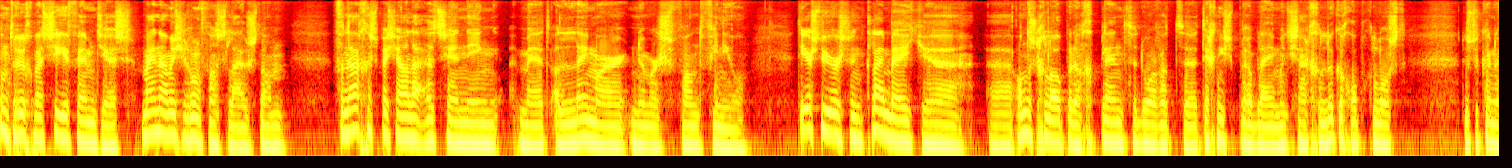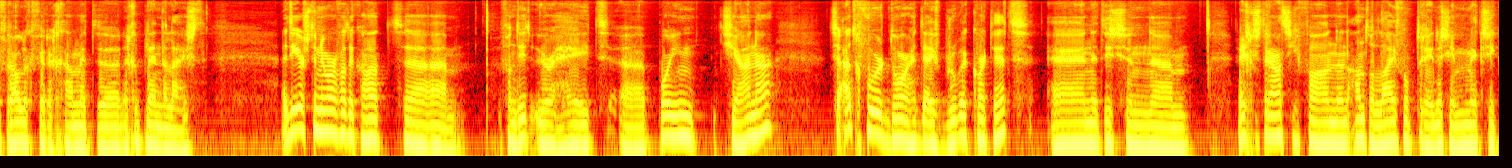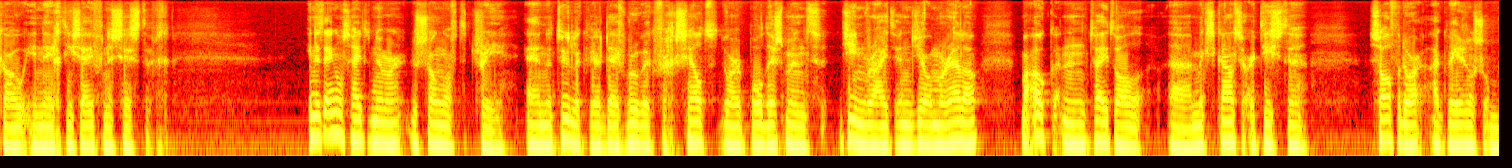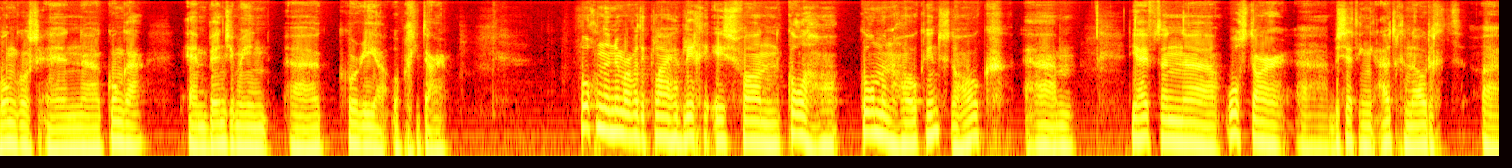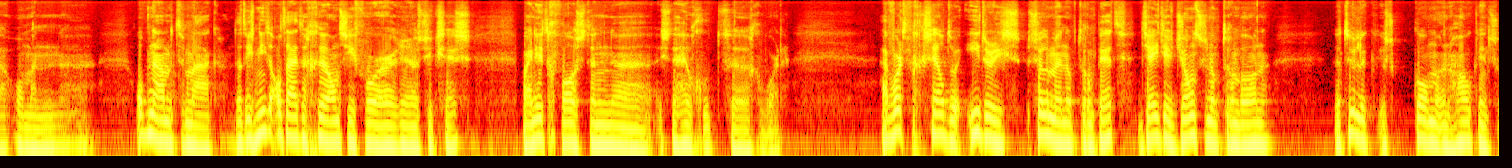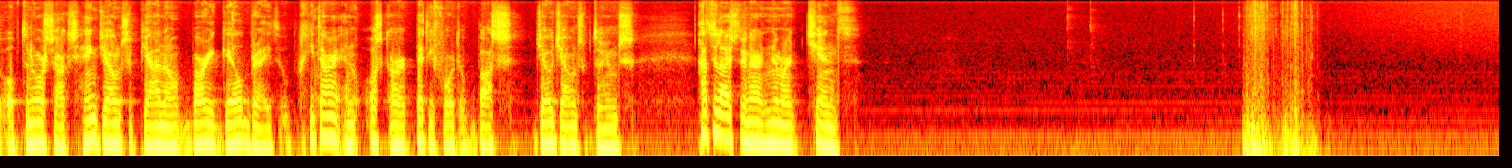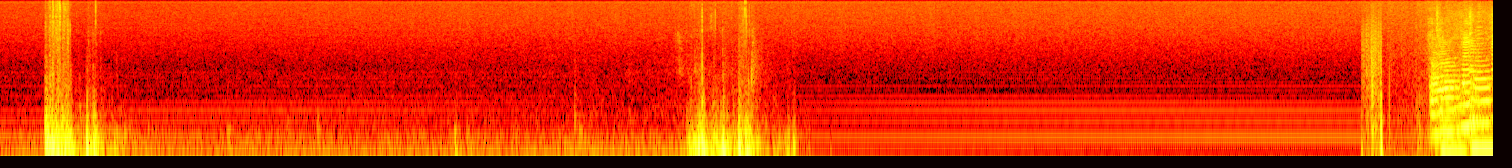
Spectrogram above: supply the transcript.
Welkom terug bij CFM Jazz. Mijn naam is Jeroen van Sluisdam. Vandaag een speciale uitzending met alleen maar nummers van vinyl. Het eerste uur is een klein beetje uh, anders gelopen dan gepland... door wat uh, technische problemen. Die zijn gelukkig opgelost. Dus we kunnen vrolijk verder gaan met uh, de geplande lijst. Het eerste nummer wat ik had van dit uur heet Poinciana. Het is uitgevoerd door het Dave Brubeck kwartet. En het is een... Um, registratie van een aantal live optredens in Mexico in 1967. In het Engels heet het nummer The Song of the Tree. En natuurlijk werd Dave Brubeck vergezeld door Paul Desmond, Gene Wright en Joe Morello. Maar ook een tweetal uh, Mexicaanse artiesten. Salvador Agueros op bongos en uh, conga. En Benjamin uh, Correa op gitaar. Volgende nummer wat ik klaar heb liggen is van Col Coleman Hawkins, de Hawk. Um, die heeft een uh, all-star uh, bezetting uitgenodigd uh, om een opname te maken. Dat is niet altijd een garantie voor succes. Maar in dit geval is het, een, is het heel goed geworden. Hij wordt vergezeld door Idris Sullivan op trompet... J.J. Johnson op trombone... Natuurlijk is Coleman Hawkins op tenorsax... Hank Jones op piano... Barry Galbraith op gitaar... en Oscar Pettiford op bas... Joe Jones op drums. Gaat u luisteren naar het nummer Chant... Música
